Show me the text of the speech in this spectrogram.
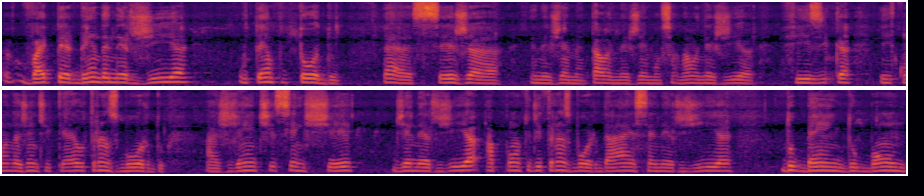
vai perdendo energia o tempo todo, né? seja energia mental, energia emocional, energia física e quando a gente quer o transbordo, a gente se encher de energia a ponto de transbordar essa energia do bem, do bom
